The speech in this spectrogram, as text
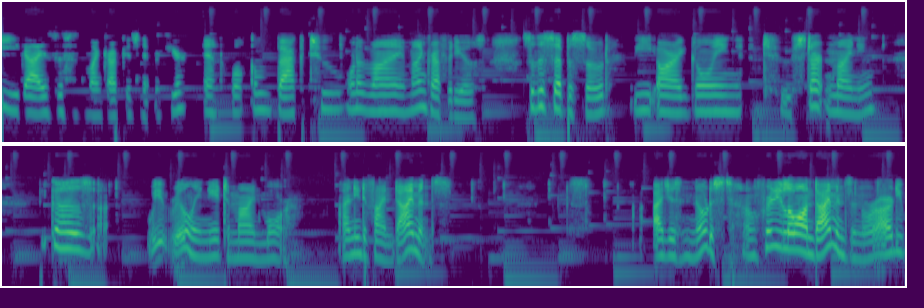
Hey guys, this is Minecraft Kids Network here, and welcome back to one of my Minecraft videos. So this episode, we are going to start mining, because we really need to mine more. I need to find diamonds. I just noticed I'm pretty low on diamonds, and we're already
